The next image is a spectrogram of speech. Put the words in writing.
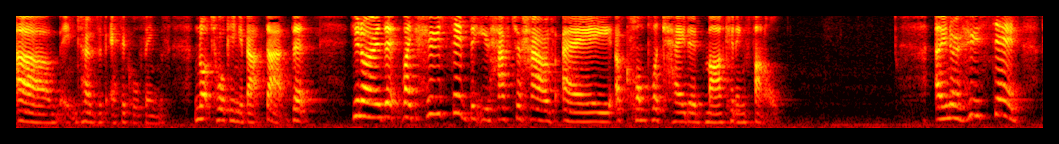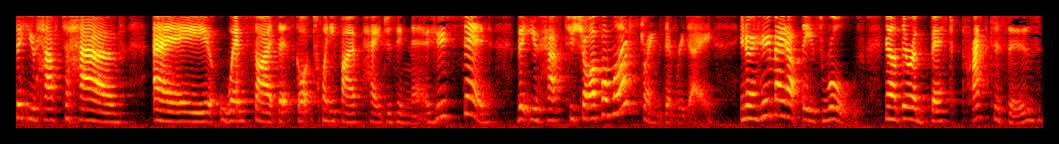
um, in terms of ethical things. I'm not talking about that, but you know that like who said that you have to have a a complicated marketing funnel I know who said that you have to have a website that's got 25 pages in there? Who said that you have to show up on live streams every day? You know, who made up these rules? Now, there are best practices,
